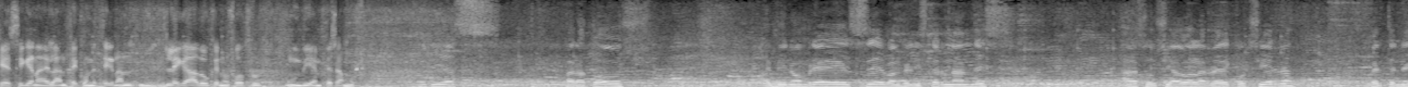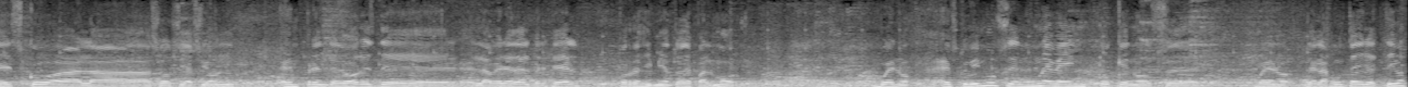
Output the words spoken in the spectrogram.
que sigan adelante con este gran legado que nosotros un día empezamos. Buenos días para todos. Eh, mi nombre es Evangelista Hernández, asociado a la red de Colsierra. Pertenezco a la asociación Emprendedores de la Vereda del Vergel, corregimiento de Palmor. Bueno, estuvimos en un evento que nos, eh, bueno, de la Junta Directiva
